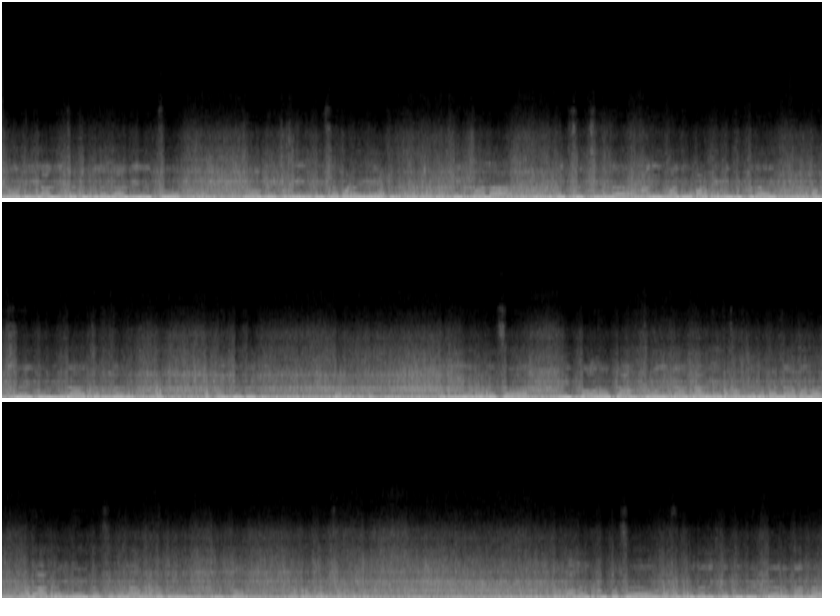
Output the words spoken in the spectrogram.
जेव्हा मी गावी चतुर्थीला गावी यायचो तेव्हा मी तीन पिशव फटाके घ्यायचो. एक मला एक सचिनला आणि एक माझे बाकीचे मित्र आहेत अक्षय गोविंदा चंदन यांच्यासाठी. की जसं भेदभाव नव्हता आमच्यामध्ये त्या त्यावेळी काही समजायला पण नाही आम्हाला. आणि आताही नाही तसं त्याला आमच्याकडे भेदभाव त्या प्रकारचा. आता मलाही खूप असं उत्सुक झालं कधी भेटतो या लोकांना?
